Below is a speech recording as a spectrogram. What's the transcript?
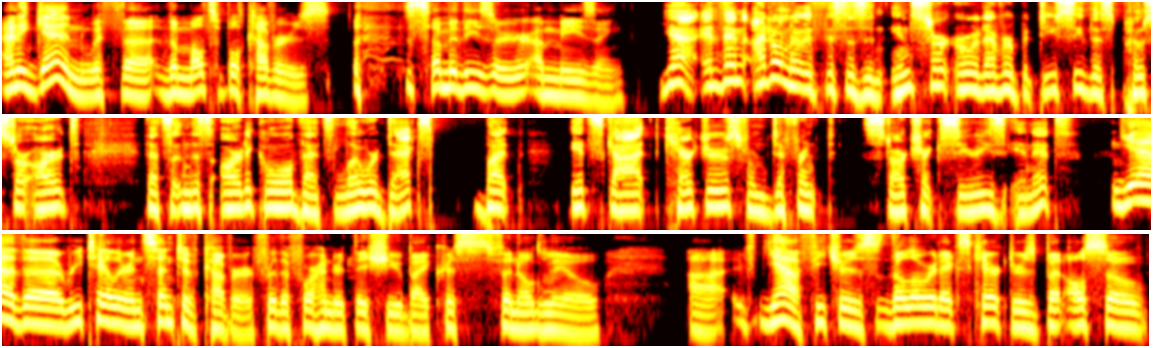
And again, with the the multiple covers, some of these are amazing. Yeah, and then I don't know if this is an insert or whatever, but do you see this poster art that's in this article that's lower decks, but it's got characters from different Star Trek series in it? Yeah, the retailer incentive cover for the 400th issue by Chris Fenoglio. Uh, yeah, features the Lower Decks characters, but also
